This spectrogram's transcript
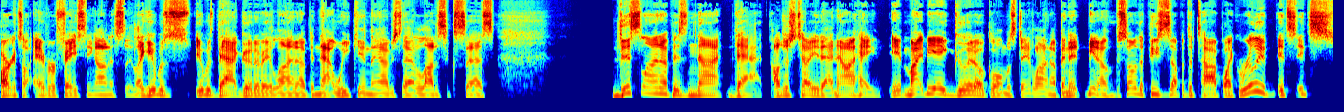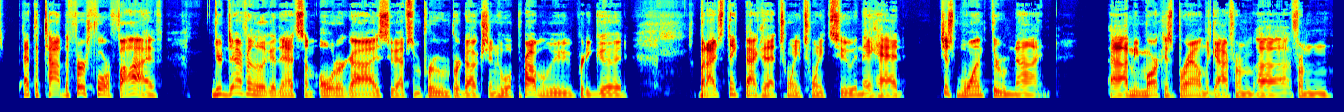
Arkansas ever facing, honestly. Like it was it was that good of a lineup. And that weekend they obviously had a lot of success. This lineup is not that. I'll just tell you that. Now, hey, it might be a good Oklahoma State lineup. And it, you know, some of the pieces up at the top, like really it's it's at the top, the first four or five, you're definitely looking at some older guys who have some proven production who will probably be pretty good. But I just think back to that 2022 and they had just one through nine. Uh, I mean, Marcus Brown, the guy from uh, from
